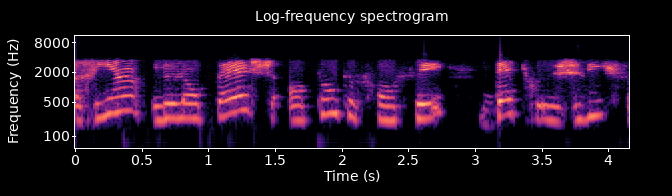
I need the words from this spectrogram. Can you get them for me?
rien ne l'empêche en tant que Français d'être juif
